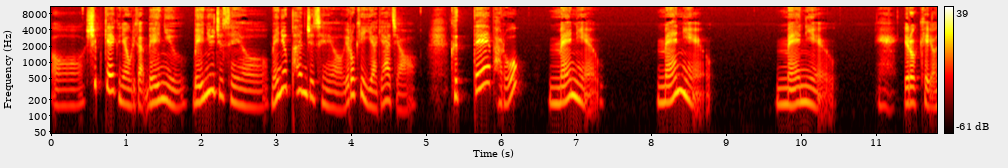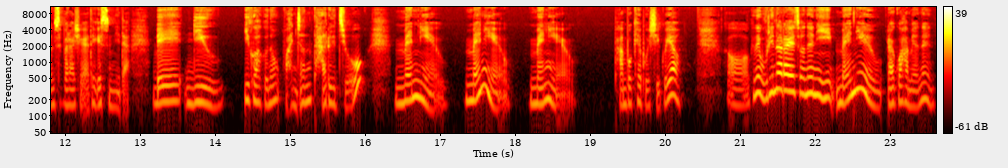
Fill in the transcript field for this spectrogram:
어, 쉽게 그냥 우리가 메뉴, 메뉴 주세요, 메뉴판 주세요, 이렇게 이야기하죠. 그때 바로 menu, menu, menu. 예, 이렇게 연습을 하셔야 되겠습니다. 메뉴, 이거하고는 완전 다르죠? menu, menu, menu. 반복해 보시고요. 어, 근데 우리나라에서는 이 메뉴라고 하면은,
